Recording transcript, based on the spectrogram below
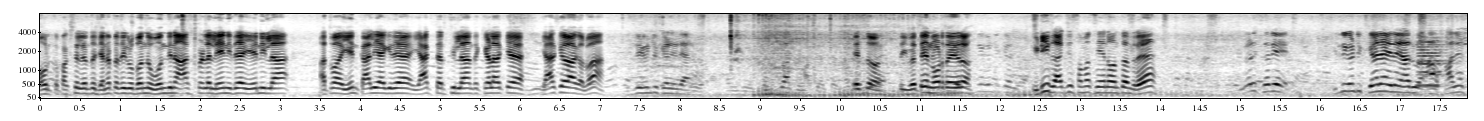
ಅವ್ರ ಪಕ್ಷದಲ್ಲಿರೋ ಜನಪ್ರತಿನಿಧಿಗಳು ಬಂದು ಒಂದಿನ ಹಾಸ್ಪಿಟಲಲ್ಲಿ ಏನಿದೆ ಏನಿಲ್ಲ ಅಥವಾ ಏನು ಖಾಲಿಯಾಗಿದೆ ಆಗಿದೆ ಯಾಕೆ ತರಿಸಿಲ್ಲ ಅಂತ ಕೇಳೋಕ್ಕೆ ಯಾರು ಕೇಳೋ ಆಗಲ್ವಾ ಕೇಳಿಲ್ಲ ಯಾರು. ಎಷ್ಟು ಇವತ್ತೇ ನೋಡ್ತಾ ಇದ್ದೀರಾ? ಇಡೀ ರಾಜ್ಯ ಸಮಸ್ಯೆ ಏನು ಅಂತಂದರೆ ಹೇಳಿ ಸರಿ ಇಲ್ಲಿ ಗಂಟೆ ಕೇಳೇ ಇಲ್ಲ ಯಾರು ಕಾಲೇಜ್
